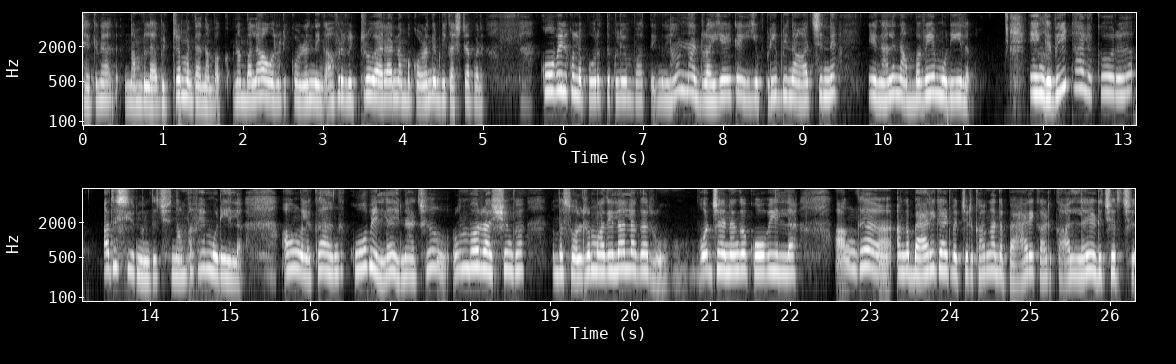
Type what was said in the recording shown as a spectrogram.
ஜெகநாத் நம்மளை விட்டுற மாட்டார். நம்ம நம்மலாம் அவருடைய குழந்தைங்க அவர் விட்டுருவாரா? நம்ம குழந்தை இப்படி கஷ்டப்படுற கோவிலுக்குள்ளே போகிறதுக்குள்ளேயும் பார்த்திங்கன்னா நான் ட்ரை ஆகிட்டேன் எப்படி இப்படி நான் ஆச்சுன்னு என்னால் நம்பவே முடியல. எங்கள் வீட்டாளுக்கு ஒரு அதிசயம் இருந்துச்சு நம்பவே முடியல. அவங்களுக்கு அங்கே கோவிலில் என்னாச்சு? ரொம்ப ரஷ்ஷுங்க நம்ம சொல்கிற மாதிரிலாம் இல்லைங்க. ரொம்ப ஜனங்க கோவிலில். அங்கே அங்கே பேரிகார்டு வச்சுருக்காங்க. அந்த பேரிகார்டு காலில் இடிச்சிருச்சு.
